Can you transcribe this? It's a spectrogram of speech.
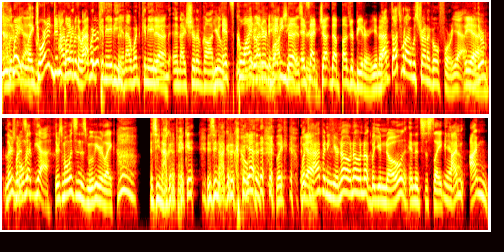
literally Wait, like Jordan didn't I play went, for the I went Raptors. Canadian. I went Canadian, and I should have gone. You're It's Kawhi Leonard hitting watching the it's that ju- the buzzer beater. You know. that, that's what I was trying to go for. Yeah, yeah. There, there's But moments like, yeah, there's moments in this movie you're like, is he not gonna pick it? Is he not gonna go? Yeah. Like, what's Yeah. happening here? No, no, no. But you know, and it's just like Yeah. I'm I'm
